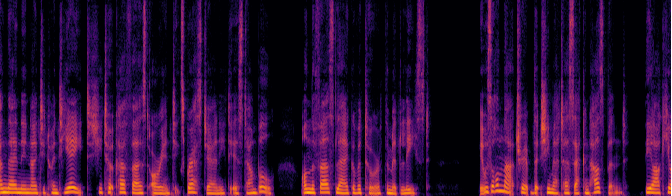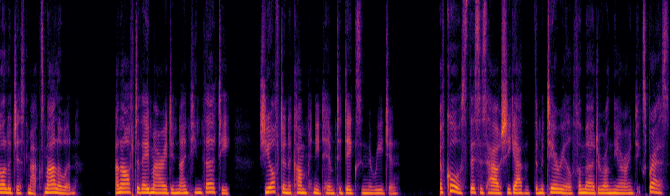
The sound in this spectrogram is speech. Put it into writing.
and then in 1928 she took her first Orient Express journey to Istanbul on the first leg of a tour of the Middle East. It was on that trip that she met her second husband, the archaeologist Max Mallowan, and after they married in 1930, she often accompanied him to digs in the region. Of course, this is how she gathered the material for Murder on the Orient Express,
